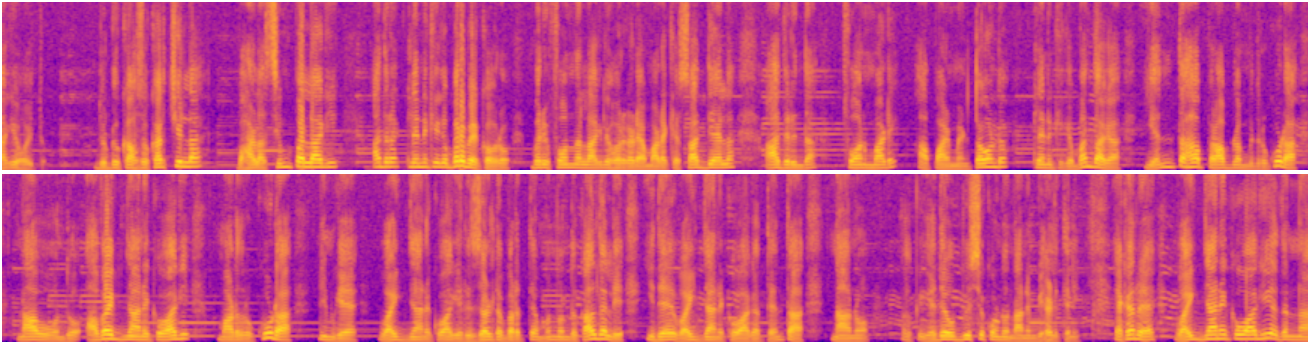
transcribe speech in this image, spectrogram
ಆಗಿ ಹೋಯಿತು. ದುಡ್ಡು ಕಾಸು ಖರ್ಚಿಲ್ಲ, ಬಹಳ ಸಿಂಪಲ್ಲಾಗಿ ಅಂದರೆ ಕ್ಲಿನಿಕ್ಕಿಗೆ ಬರಬೇಕು ಅವರು. ಬರೀ ಫೋನ್ನಲ್ಲಾಗಲಿ ಹೊರಗಡೆ ಮಾಡೋಕ್ಕೆ ಸಾಧ್ಯ ಇಲ್ಲ. ಆದ್ದರಿಂದ ಫೋನ್ ಮಾಡಿ ಅಪಾಯಿಂಟ್ಮೆಂಟ್ ತೊಗೊಂಡು ಕ್ಲಿನಿಕ್ಕಿಗೆ ಬಂದಾಗ ಎಂತಹ ಪ್ರಾಬ್ಲಮ್ ಇದ್ದರೂ ಕೂಡ ನಾವು ಒಂದು ಅವೈಜ್ಞಾನಿಕವಾಗಿ ಮಾಡಿದ್ರೂ ಕೂಡ ನಿಮಗೆ ವೈಜ್ಞಾನಿಕವಾಗಿ ರಿಸಲ್ಟ್ ಬರುತ್ತೆ. ಮುಂದೊಂದು ಕಾಲದಲ್ಲಿ ಇದೇ ವೈಜ್ಞಾನಿಕವಾಗತ್ತೆ ಅಂತ ನಾನು ಎದೆ ಒಬ್ಬಿಸಿಕೊಂಡು ನಾನು ನಿಮಗೆ ಹೇಳ್ತೀನಿ. ಯಾಕಂದರೆ ವೈಜ್ಞಾನಿಕವಾಗಿ ಅದನ್ನು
